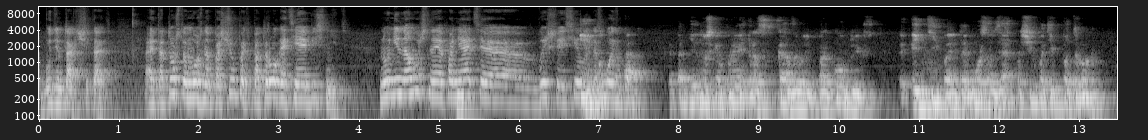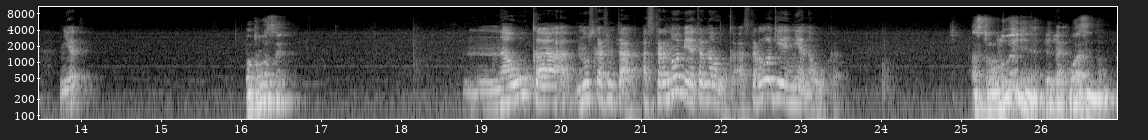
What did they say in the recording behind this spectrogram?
будем так считать, это то, что можно пощупать, потрогать и объяснить. Ну, не научное понятие высшие силы, Господь Бог. Это дедушка Фрейд рассказывает про комплекс Эдипа. Это можно взять, пощупать и потрогать? Нет. Вопросы? Наука, ну скажем так, астрономия это наука, астрология не наука. Астрология это да. квазинаука.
